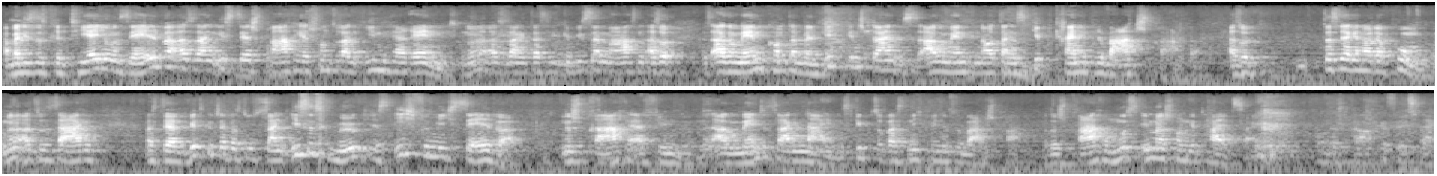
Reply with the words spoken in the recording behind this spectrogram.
Aber dieses Kriterium selber, also sagen, ist der Sprache ja schon sozusagen inhärent. Ne? Also sagen, dass sie gewissermaßen, also das Argument kommt dann beim Wittgenstein, ist das Argument genau zu sagen, es gibt keine Privatsprache. Also das wäre genau der Punkt. Ne? Also sagen, was der Wittgenstein versucht zu sagen, ist es möglich, dass ich für mich selber eine Sprache erfinde? Und ein Argument zu sagen, nein, es gibt sowas nicht wie eine Privatsprache. Also Sprache muss immer schon geteilt sein. Und eine Sprache für zwei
